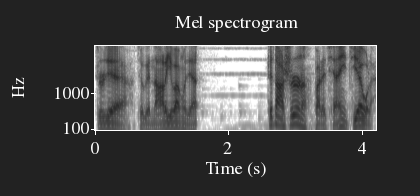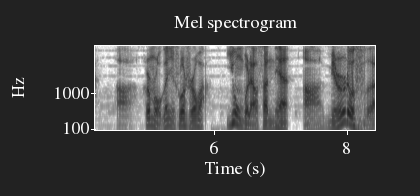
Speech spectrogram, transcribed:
直接呀就给拿了一万块钱。这大师呢，把这钱一接过来啊，哥们儿，我跟你说实话，用不了三天啊，明儿就死。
